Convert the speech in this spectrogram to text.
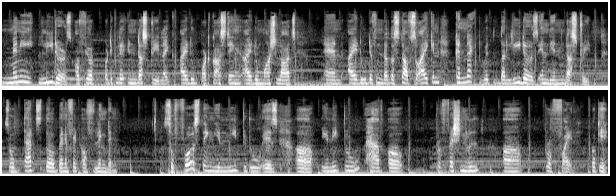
many leaders of your particular industry, like I do podcasting, I do martial arts, and I do different other stuff so I can connect with the leaders in the industry. So that's the benefit of LinkedIn. So first thing you need to do is uh, you need to have a professional uh, profile. Okay,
